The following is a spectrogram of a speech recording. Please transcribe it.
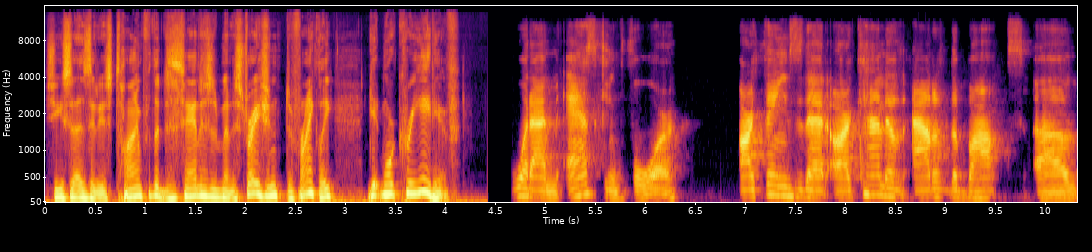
She says it is time for the DeSantis administration to, frankly, get more creative. What I'm asking for are things that are kind of out of the box, uh,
